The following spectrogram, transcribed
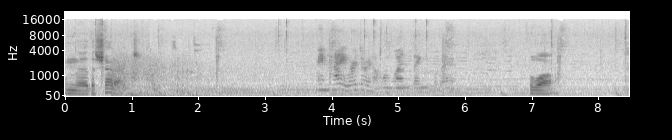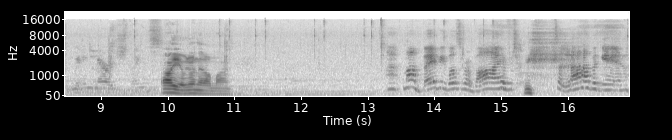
in the the shout out. I mean, hey, we're doing an online thing for that. For what? Wedding, marriage things. Oh yeah, we're doing that online. My baby was revived. it's alive again.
